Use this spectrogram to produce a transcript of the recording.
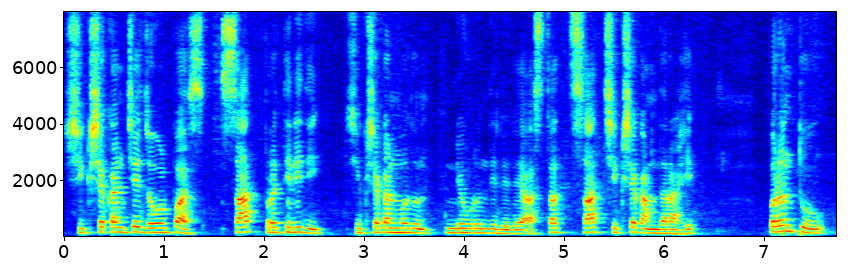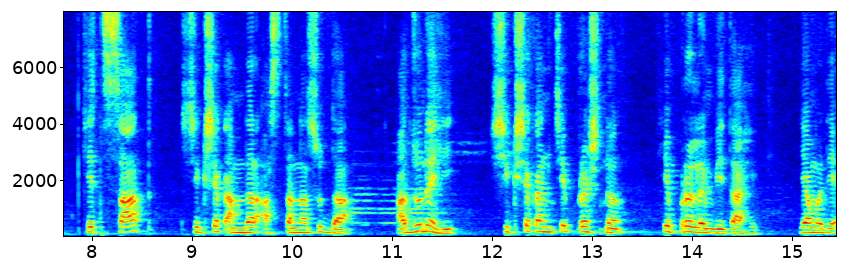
शिक्षकांचे जवळपास सात प्रतिनिधी शिक्षकांमधून निवडून दिलेले असतात. सात शिक्षक आमदार आहेत. परंतु हे सात शिक्षक आमदार असताना सुद्धा अजूनही शिक्षकांचे प्रश्न हे प्रलंबित आहे. यामध्ये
